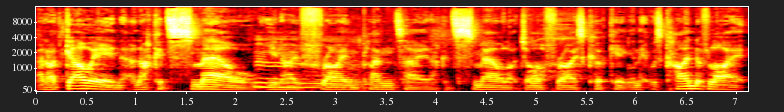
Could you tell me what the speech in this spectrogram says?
and I'd go in and I could smell, you know, hmm. frying plantain. I could smell like jollof rice cooking, and it was kind of like,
